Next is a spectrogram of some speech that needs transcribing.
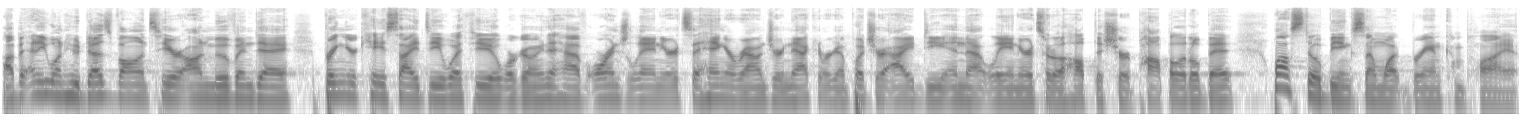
Uh, but anyone who does volunteer on move-in day, bring your case ID with you. We're going to have orange lanyards to hang around your neck, and we're going to put your ID in that lanyard so it'll help the shirt pop a little bit while still being somewhat brand compliant.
